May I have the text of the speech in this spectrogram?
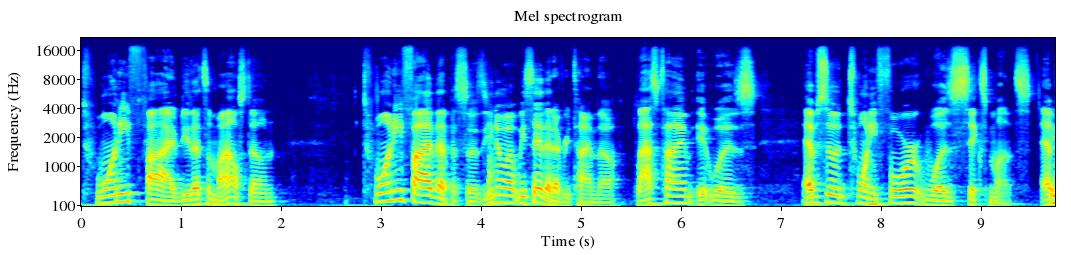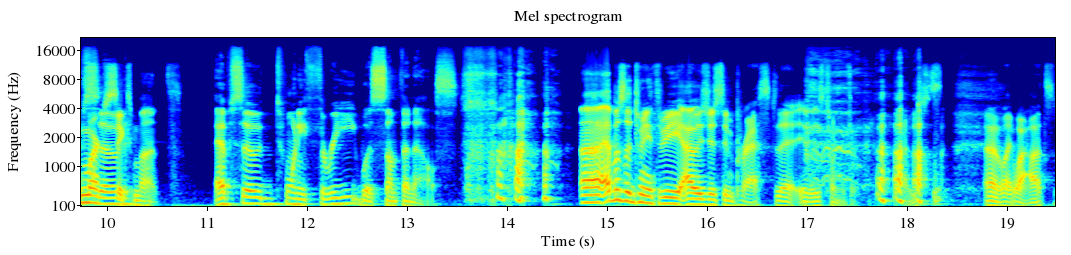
25, dude. That's a milestone. 25 episodes. You know what? We say that every time though. Last time it was episode 24 was six months. We Episode, marked six months. Episode 23 was something else. Uh, episode 23, I was just impressed that it was 23. I was, I was like, wow, that's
